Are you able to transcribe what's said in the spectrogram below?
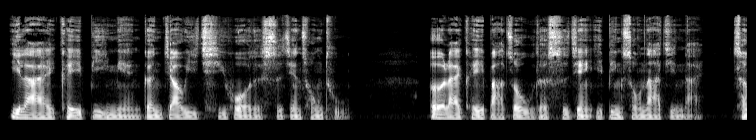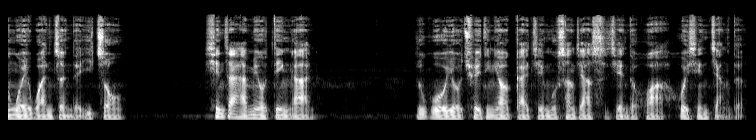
一来可以避免跟交易期货的时间冲突，二来可以把周五的事件一并收纳进来，成为完整的一周。现在还没有定案。如果有确定要改节目上架时间的话，会先讲的。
